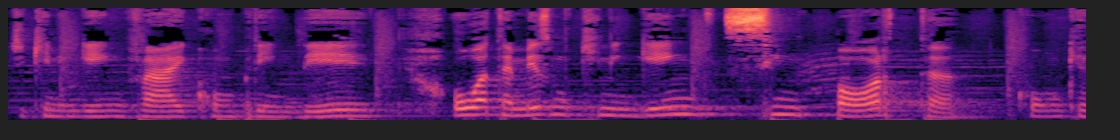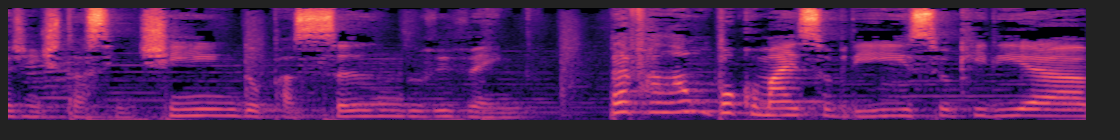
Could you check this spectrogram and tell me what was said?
de que ninguém vai compreender, ou até mesmo que ninguém se importa com o que a gente está sentindo, passando, vivendo. Para falar um pouco mais sobre isso, eu queria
